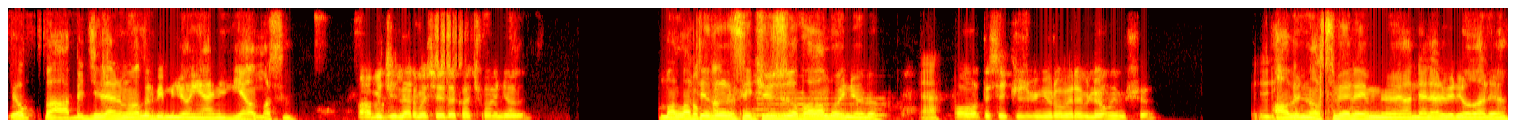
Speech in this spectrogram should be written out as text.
Yok be abi Ciler mi alır bir milyon yani. Niye almasın? Abi Cilerme şeyde kaç oynuyordu? Malatya'da da 800 lira falan oynuyordu. Malatya 800 bin euro verebiliyor muymuş ya? Abi nasıl veremiyor ya? Neler veriyorlar ya?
